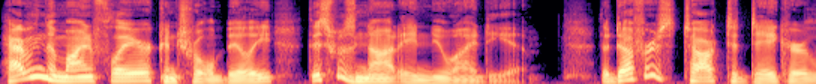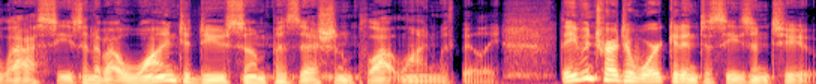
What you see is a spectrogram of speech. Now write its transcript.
Having the Mind Flayer control Billy, this was not a new idea. The Duffers talked to Dacre last season about wanting to do some possession plotline with Billy. They even tried to work it into season two,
